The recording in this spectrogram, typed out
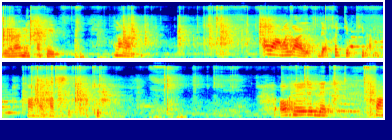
เจอแล้วหนึ่งโอเคนั่นเอาวางไว้ก่อน เดี๋ยวค่อยเก็บทีหลังตอนถ่ายทำเสร็จโอเคโอเคเด็กๆ ฟัง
